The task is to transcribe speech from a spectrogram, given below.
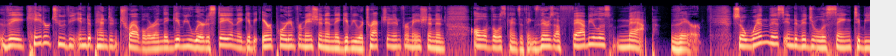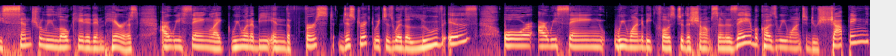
they cater to the independent traveler and they give you where to stay and they give you airport information and they give you attraction information and all of those kinds of things. There's a fabulous map there. So when this individual is saying to be centrally located in Paris, are we saying like we want to be in the first district, which is where the Louvre is, or are we saying we want to be close to the Champs-Élysées because we want to do shopping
